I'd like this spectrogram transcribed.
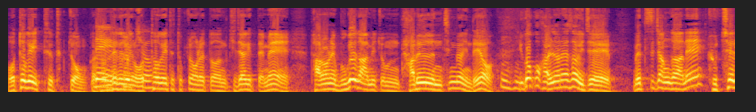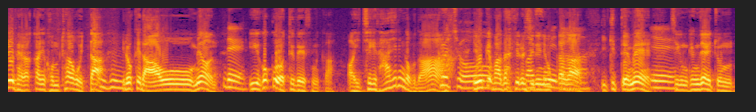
워터게이트 특종, 그러니까 네, 전 세계적인 그렇죠. 워터게이트 특종을 했던 기자이기 때문에 발언의 무게감이 좀 다른 측면인데요. 이것과 관련해서 이제 매티스 장관의 교체를 백악관이 검토하고 있다 이렇게 나오면 네. 이게 거꾸로 어떻게 되겠습니까? 아 이 책이 사실인가 보다. 그렇죠. 이렇게 받아들여지는 맞습니다. 효과가 있기 때문에 예. 지금 굉장히 좀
